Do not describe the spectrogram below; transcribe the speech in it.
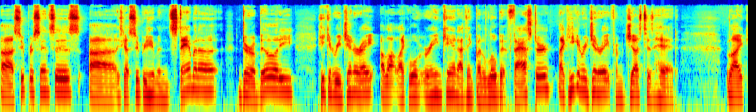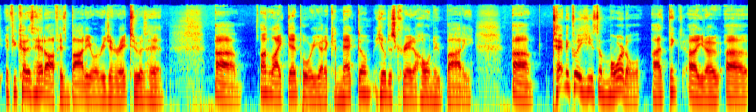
uh, super senses. Uh, he's got superhuman stamina, durability. He can regenerate a lot like Wolverine can, I think, but a little bit faster. Like he can regenerate from just his head. Like if you cut his head off, his body will regenerate to his head. Uh, unlike Deadpool, where you got to connect him, he'll just create a whole new body. Um, technically, he's immortal. I think uh, you know. Uh,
